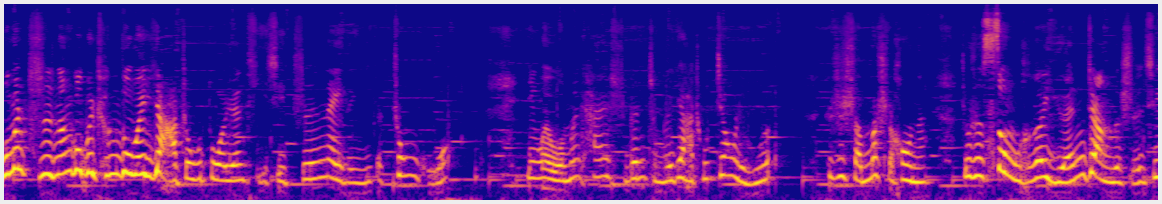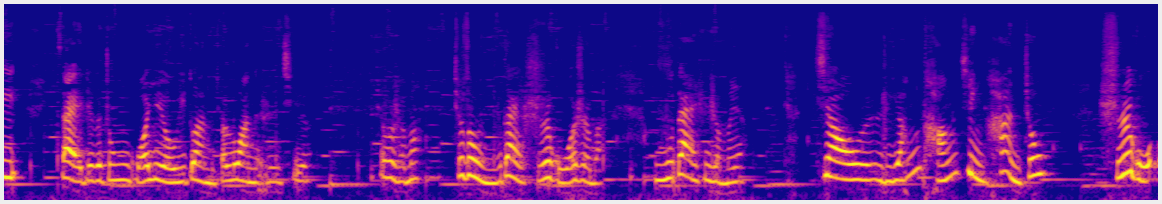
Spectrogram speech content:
我们只能够被称作为亚洲多元体系之内的一个中国，因为我们开始跟整个亚洲交流了。这是什么时候呢？就是宋和元这样的时期，在这个中国又有一段比较乱的时期了，叫做什么？叫做五代十国是吧？五代是什么呀？叫梁、唐、晋、汉、周。十国，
